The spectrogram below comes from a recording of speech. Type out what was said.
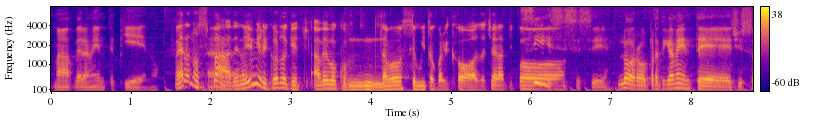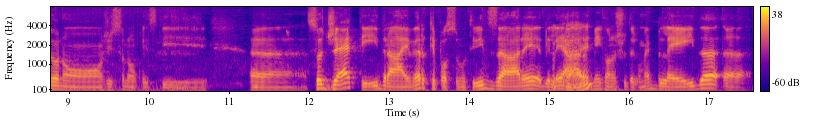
ma veramente pieno. Ma erano spade, Eh. no? Io mi ricordo che avevo, avevo seguito qualcosa. C'era tipo. Sì, sì, sì, sì. Loro praticamente ci sono, ci sono questi eh, soggetti, i driver, che possono utilizzare delle Ok. armi conosciute come Blade, eh,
